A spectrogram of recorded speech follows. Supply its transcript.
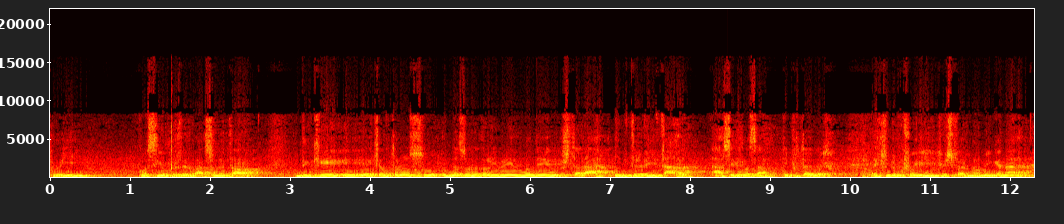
por aí, conseguiu preservar-se o Natal, de que eh, aquele troço na zona da Livraria de Mondego estará interditado à circulação. E, portanto, aquilo que foi dito, espero não me enganar,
